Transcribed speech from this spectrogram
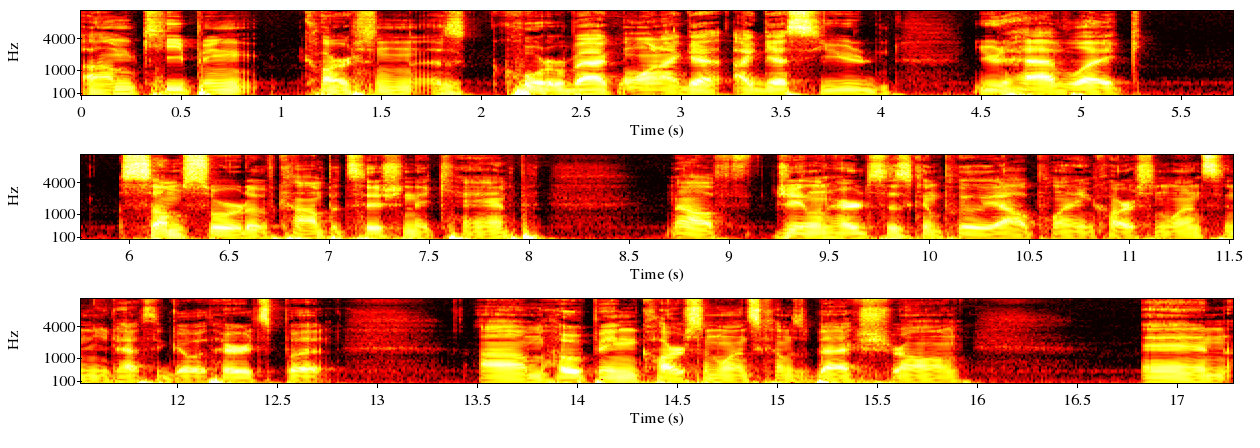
I'm keeping Carson as quarterback one. I guess I guess you'd you'd have like some sort of competition at camp. Now, if Jalen Hurts is completely outplaying Carson Wentz, then you'd have to go with Hurts. But I'm hoping Carson Wentz comes back strong, and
